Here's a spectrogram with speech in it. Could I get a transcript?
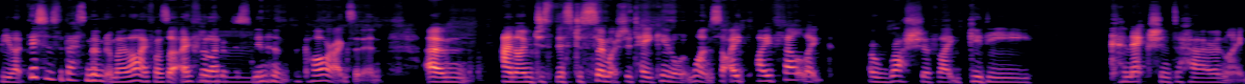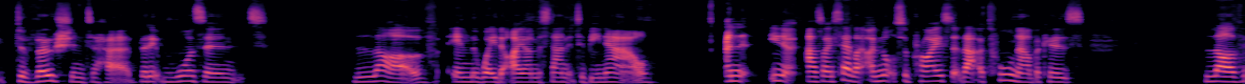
be like, this is the best moment of my life. I was like, I feel mm. like I've just been in a car accident. Um, and I'm just there's just so much to take in all at once. So I I felt like a rush of like giddy connection to her and like devotion to her, but it wasn't love in the way that I understand it to be now. And you know, as I said, like I'm not surprised at that at all now because love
